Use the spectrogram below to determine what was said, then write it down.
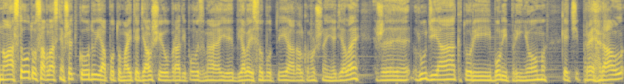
No a z tohoto sa vlastne všetko odvíja potom aj tie ďalšie obrady, povedzme aj Bielej soboty a Veľkonočnej nedele, že ľudia, ktorí boli pri ňom, keď prehral,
